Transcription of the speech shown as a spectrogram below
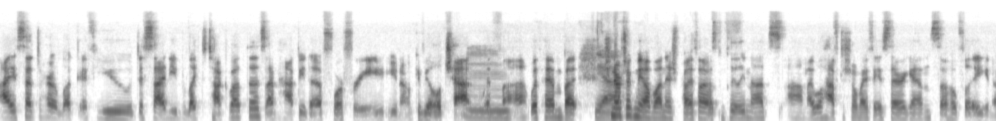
I said to her, "Look, if you decide you'd like to talk about this, I'm happy to for free, you know, give you a little chat mm. with uh, with him." But yeah. she never took me up on it. She probably thought I was completely nuts. Um, I will have to show my face there again, so hopefully, you know.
